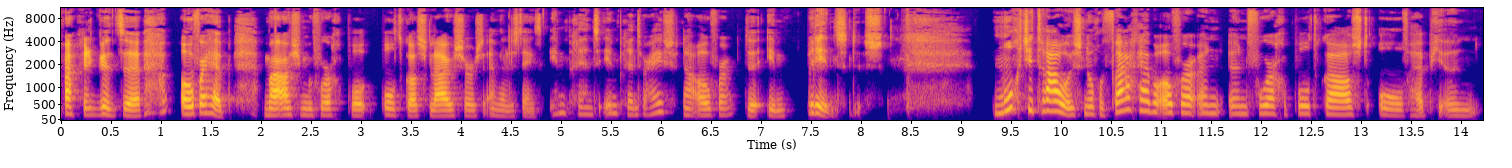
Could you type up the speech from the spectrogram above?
waar ik het uh, over heb. Maar als je mijn vorige podcast luistert en wel eens denkt: imprint, imprint, waar heeft ze het nou over? De imprint dus. Mocht je trouwens nog een vraag hebben over een, een vorige podcast, of heb je een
